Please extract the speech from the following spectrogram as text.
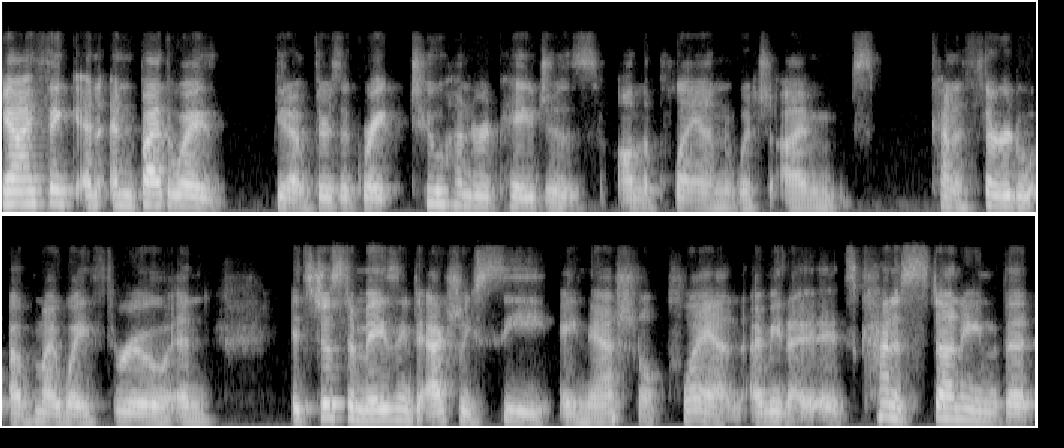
Yeah, I think, and, and by the way, you know, there's a great 200 pages on the plan, which I'm kind of third of my way through. And it's just amazing to actually see a national plan. I mean, it's kind of stunning that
